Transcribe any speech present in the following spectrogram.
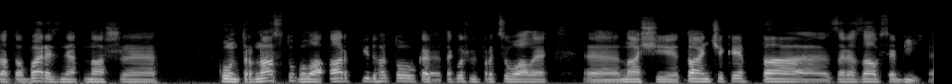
25 березня наш е, контрнаступ була артпідготовка. Також відпрацювали е, наші танчики та е, зав'язався бій. Е,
